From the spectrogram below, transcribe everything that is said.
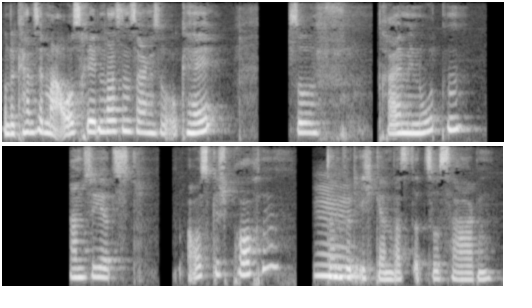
Und du kannst immer ausreden lassen und sagen so, okay, so drei Minuten haben sie jetzt ausgesprochen, mhm. dann würde ich gern was dazu sagen.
